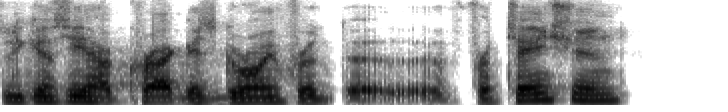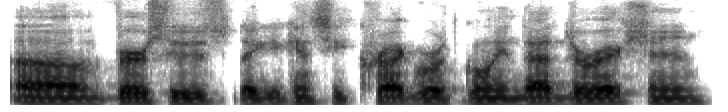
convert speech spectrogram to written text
you can see how crack is growing for uh, for tension uh, versus like you can see crack growth going that direction.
